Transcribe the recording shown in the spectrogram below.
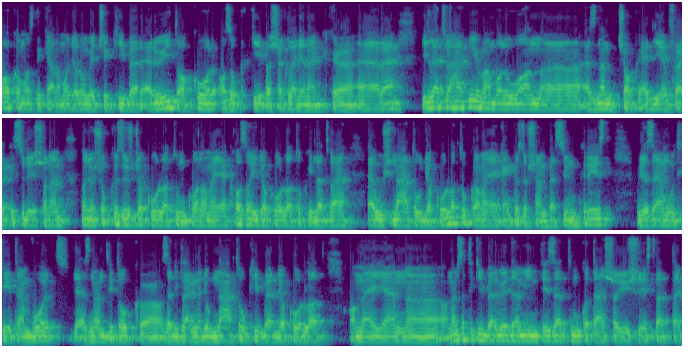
alkalmazni kell a Magyar Honvédség kiber erőit, akkor azok képesek legyenek erre. Illetve hát nyilvánvalóan ez nem csak egy ilyen felkészülés, hanem nagyon sok közös gyakorlatunk van, amelyek hazai gyakorlatok, illetve EU-s NATO gyakorlatok, amelyeken közösen veszünk részt. Ugye az elmúlt héten volt, ugye ez nem titok, az egyik legnagyobb NATO kibergyakorlat, amelyen a Nemzeti Kibervédelmi Intézet munkatársai is részt vettek.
